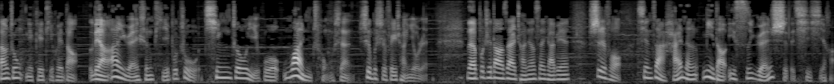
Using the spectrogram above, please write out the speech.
当中，你可以体会到“两岸猿声啼不住，轻舟已过万重山”，是不是非常诱人？那不知道在长江三峡边是否现在还能觅到一丝原始的气息哈？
